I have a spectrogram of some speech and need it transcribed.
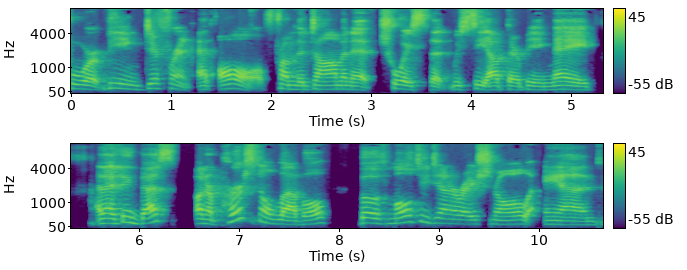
for being different at all from the dominant choice that we see out there being made. And I think that's on a personal level, both multi generational and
